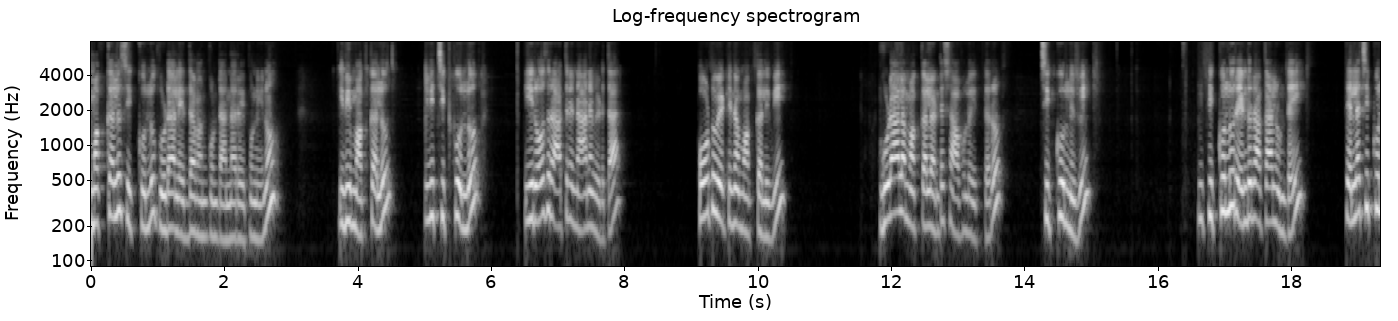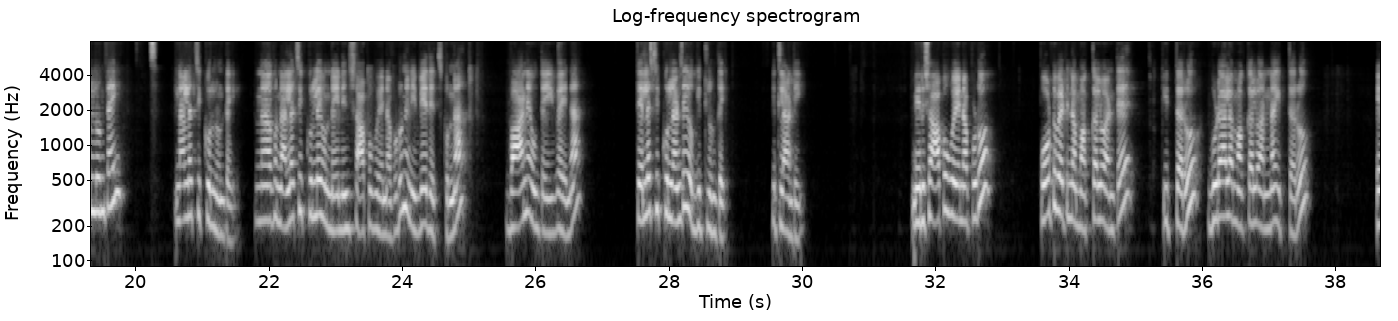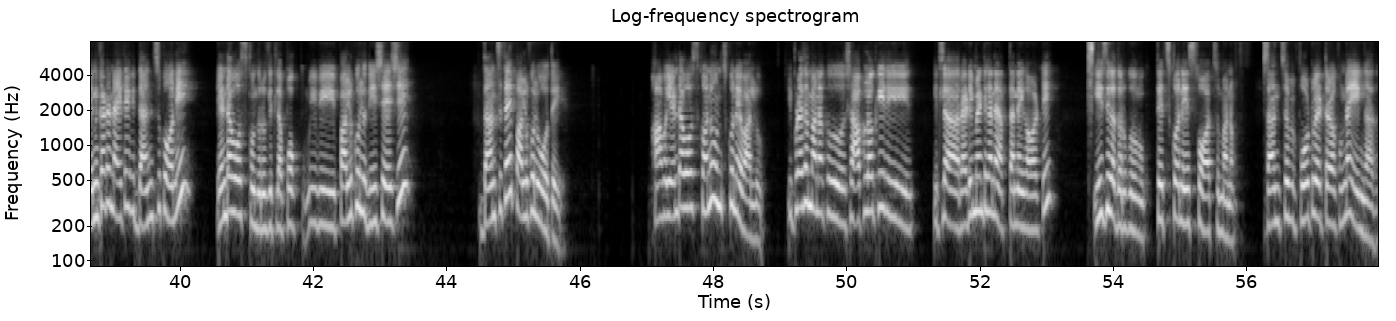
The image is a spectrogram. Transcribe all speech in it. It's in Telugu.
మక్కలు చిక్కుళ్ళు గుడాలు వేద్దాం అనుకుంటాను రేపు నేను. ఇవి మక్కలు ఇవి చిక్కుళ్ళు. ఈరోజు రాత్రి నానబెడతా. పోటు పెట్టిన మొక్కలు ఇవి. గుడాల మొక్కలు అంటే షాపులో ఇస్తారు చిక్కుళ్ళు ఇవి. ఈ చిక్కుళ్ళు రెండు రకాలు ఉంటాయి. తెల్ల చిక్కుళ్ళు ఉంటాయి నల్ల చిక్కుళ్ళు ఉంటాయి. నాకు నల్ల చిక్కుళ్ళే ఉన్నాయి. నేను షాపు పోయినప్పుడు నేను ఇవే తెచ్చుకున్నా. బాగానే ఉంటాయి ఇవైనా. తెల్ల చిక్కుళ్ళు అంటే ఇగో గిట్లుంటాయి. ఇట్లాంటివి మీరు షాపుకు పోయినప్పుడు పోటు పెట్టిన మొక్కలు అంటే ఇత్తరు గుడాల మొక్కలు అన్న ఇత్తరు. వెనకటనైతే ఇవి దంచుకొని ఎండబోసుకుందరు ఇట్లా పొ ఇవి పలుకులు తీసేసి దంచితే పలుకులు పోతాయి. అవి ఎండ పోసుకొని ఉంచుకునేవాళ్ళు ఇప్పుడైతే మనకు షాప్లోకి ఇట్లా రెడీమేడ్గానే వస్తున్నాయి కాబట్టి ఈజీగా దొరుకు తెచ్చుకొని వేసుకోవచ్చు మనం. దంచ పోటు పెట్టకుండా ఏం కాదు.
